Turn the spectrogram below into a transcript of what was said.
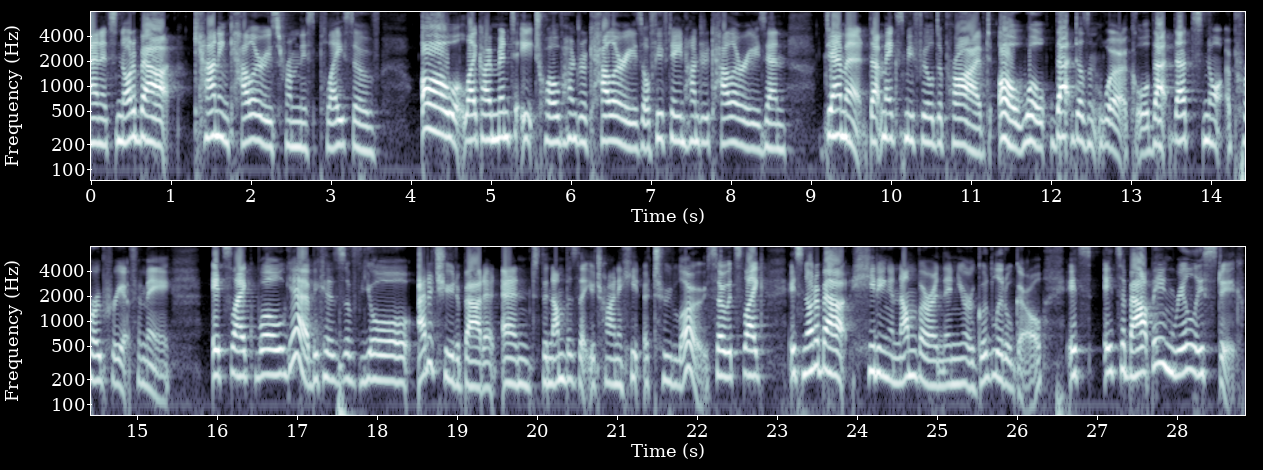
And it's not about counting calories from this place of, oh, like I meant to eat 1200 calories or 1500 calories and damn it that makes me feel deprived. Oh well that doesn't work or that that's not appropriate for me. It's like well yeah because of your attitude about it and the numbers that you're trying to hit are too low. So it's like it's not about hitting a number and then you're a good little girl. It's it's about being realistic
